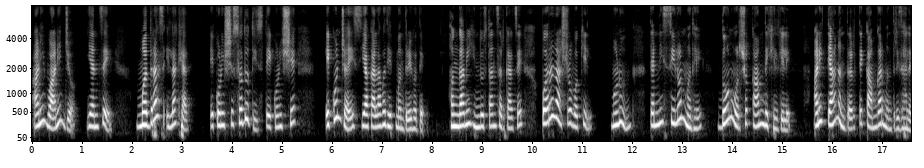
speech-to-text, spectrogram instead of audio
आणि वाणिज्य यांचे मद्रास इलाख्यात एकोणीसशे सदोतीस ते एकोणीसशे एकोणचाळीस या कालावधीत मंत्री होते. हंगामी हिंदुस्तान सरकारचे परराष्ट्र वकील म्हणून त्यांनी सिलोनमध्ये दोन वर्ष काम देखील केले आणि त्यानंतर ते कामगार मंत्री झाले.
